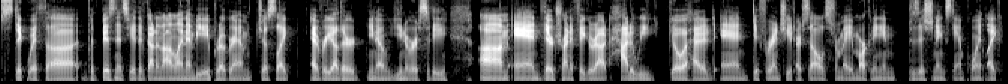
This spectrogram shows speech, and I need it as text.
stick with uh, with business here. They've got an online MBA program, just like every other you know university, um, and they're trying to figure out how do we go ahead and differentiate ourselves from a marketing and positioning standpoint. Like,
